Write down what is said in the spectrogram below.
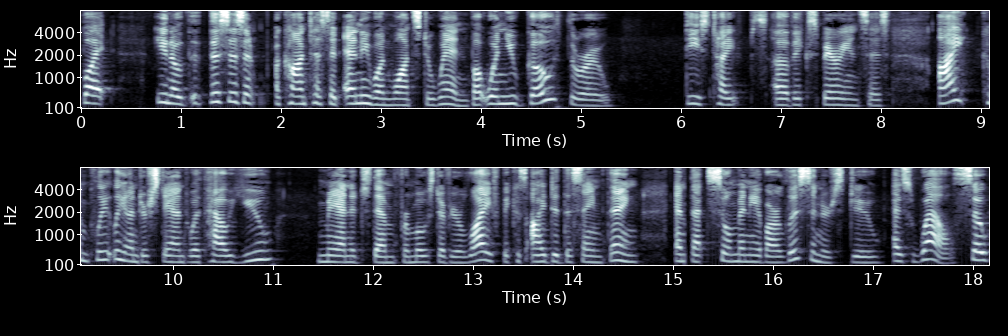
But, you know, th- this isn't a contest that anyone wants to win. But when you go through these types of experiences. I completely understand with how you manage them for most of your life because I did the same thing and that so many of our listeners do as well. So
